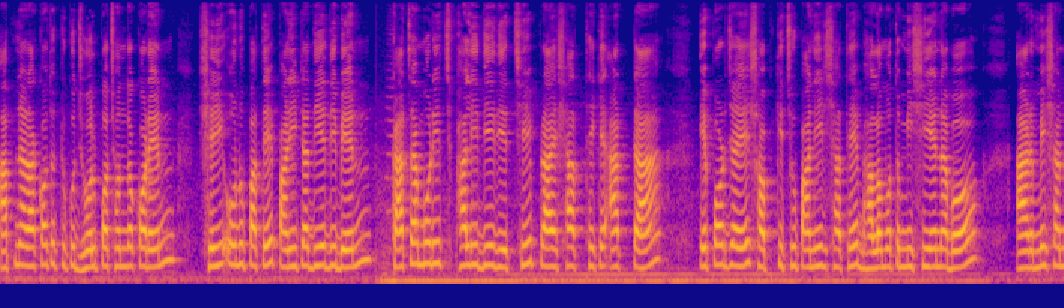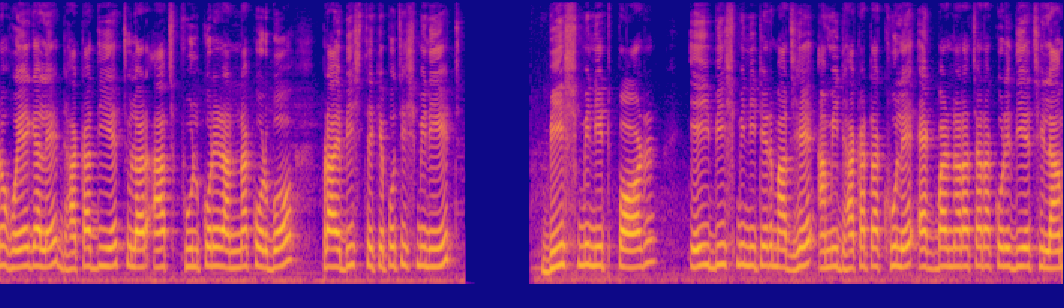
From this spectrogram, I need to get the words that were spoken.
আপনারা কতটুকু ঝোল পছন্দ করেন সেই অনুপাতে পানিটা দিয়ে দিবেন। কাঁচামরিচ ফালি দিয়ে দিচ্ছি প্রায় সাত থেকে আটটা। এ পর্যায়ে সব কিছু পানির সাথে ভালো মতো মিশিয়ে নেব। আর মেশানো হয়ে গেলে ঢাকা দিয়ে চুলার আঁচ ফুল করে রান্না করব প্রায় বিশ থেকে পঁচিশ মিনিট। বিশ মিনিট পর এই বিশ মিনিটের মাঝে আমি ঢাকাটা খুলে একবার নাড়াচাড়া করে দিয়েছিলাম।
